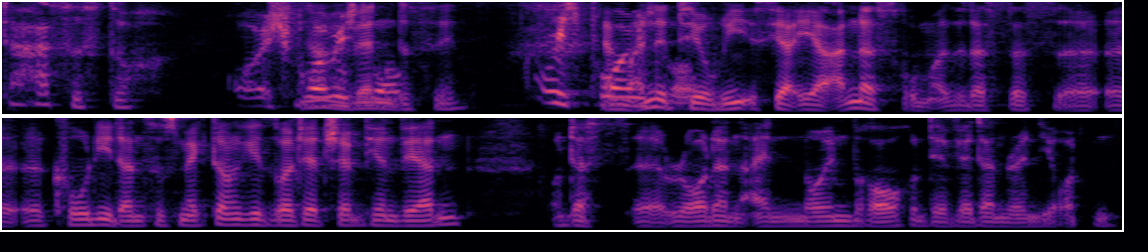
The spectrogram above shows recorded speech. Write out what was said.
Da hast es doch. Oh, ich freue mich wir werden drauf. das sehen. Oh, ich ja, meine Theorie ist ja eher andersrum. Also, dass das äh, äh, Cody dann zu SmackDown geht, sollte er Champion werden und dass äh, Raw dann einen neuen braucht und der wäre dann Randy Orton.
